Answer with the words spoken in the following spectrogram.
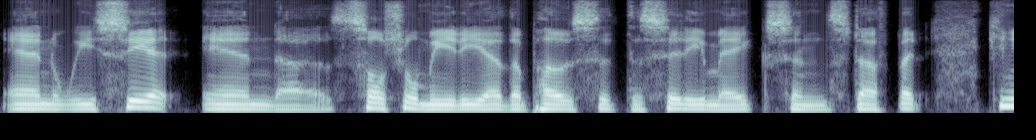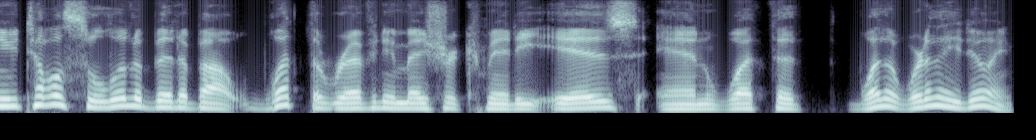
and we see it in uh, social media, the posts that the city makes and stuff. But can you tell us a little bit about what the revenue measure committee is and what the what what are they doing?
